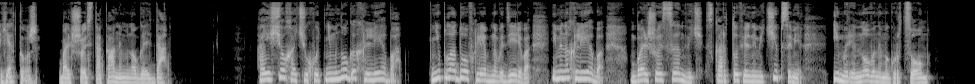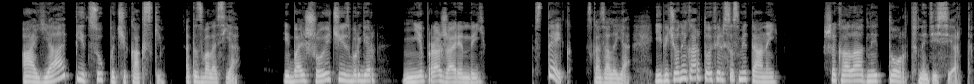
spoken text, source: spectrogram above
Я тоже. Большой стакан и много льда. А еще хочу хоть немного хлеба. Не плодов хлебного дерева, именно хлеба. Большой сэндвич с картофельными чипсами и маринованным огурцом. «А я пиццу по-чикагски», — отозвалась я. «И большой чизбургер, не прожаренный». «Стейк», — сказала я, — «и печеный картофель со сметаной». «Шоколадный торт на десерт».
